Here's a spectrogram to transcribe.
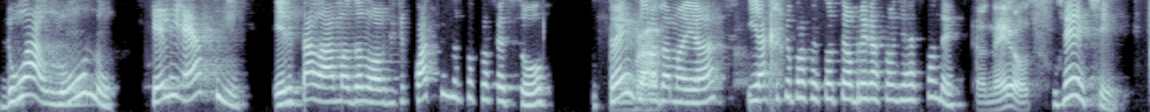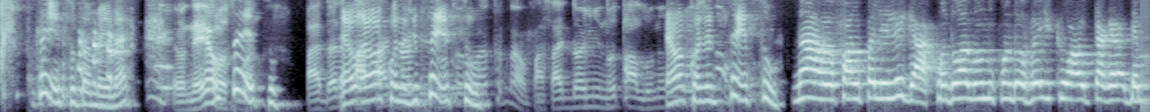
do aluno, que ele é assim, ele tá lá mandando áudio de quatro minutos pro professor, três horas da manhã, e acha que o professor tem a obrigação de responder. Eu nem ouço. Gente, senso também, né? Eu nem é um ouço. Senso. É, é uma coisa de, de senso. Não, passar de dois minutos, aluno. É uma coisa de não. senso. Não, eu falo para ele ligar. Quando o aluno, quando eu vejo que o áudio tá demorando,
